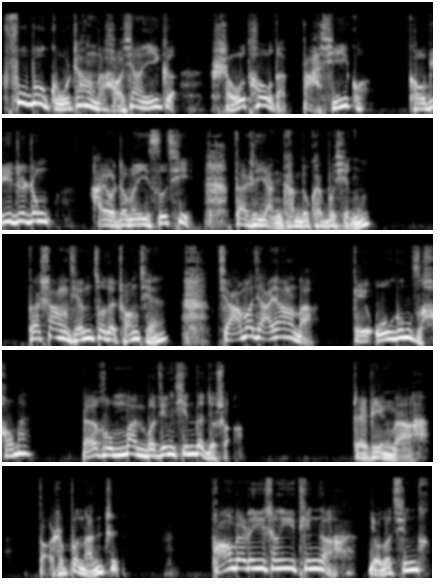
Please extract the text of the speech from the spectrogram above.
腹部鼓胀的好像一个熟透的大西瓜，口鼻之中还有这么一丝气，但是眼看都快不行了。他上前坐在床前，假模假样的给吴公子号脉，然后漫不经心的就说：“这病呢倒是不难治。”旁边的医生一听啊，有的轻哼。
